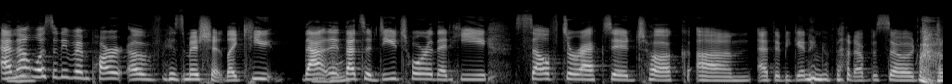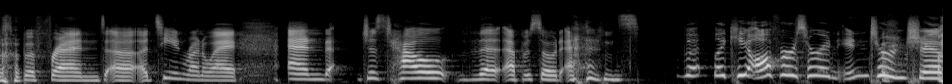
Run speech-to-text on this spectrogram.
And mm-hmm. that wasn't even part of his mission. Like he that mm-hmm. that's a detour that he self-directed took um, at the beginning of that episode to just befriend uh, a teen runaway and just how the episode ends but like he offers her an internship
